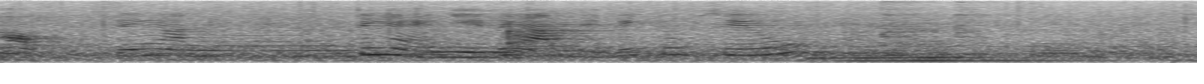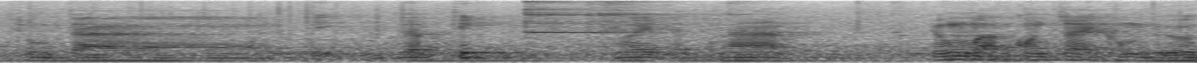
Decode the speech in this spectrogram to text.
học tiếng Anh Tiếng Hàn nhiều, tiếng Anh thì biết chút xíu. 음. chúng ta thích, rất thích người Việt Nam. Nhưng mà con trai không được.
